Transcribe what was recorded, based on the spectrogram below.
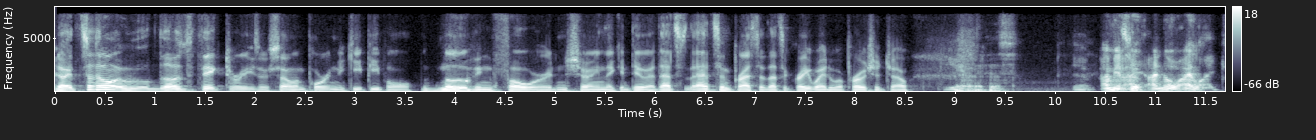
no, it's so those victories are so important to keep people moving forward and showing they can do it. That's that's impressive. That's a great way to approach it, Joe. Yeah, it is. Yeah, I mean, so, I, I know I like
